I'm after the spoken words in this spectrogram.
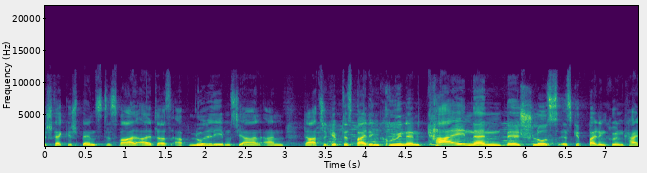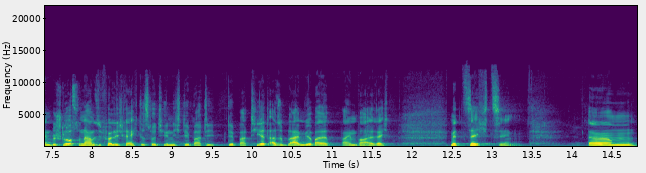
Schreckgespenst des Wahlalters ab null Lebensjahren an. Dazu gibt es bei den Grünen keinen Beschluss. Es gibt bei den Grünen keinen Beschluss und da haben Sie völlig recht, es wird hier nicht debattiert, also bleiben wir beim Wahlrecht mit 16. Ähm,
